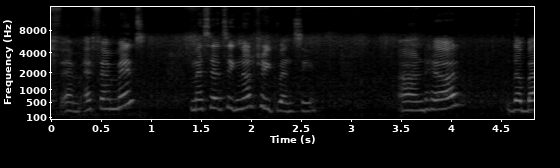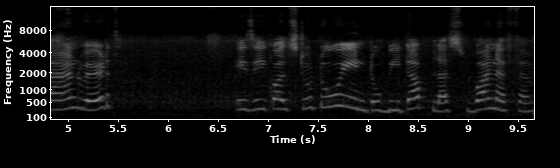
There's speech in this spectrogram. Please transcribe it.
fm fm means message signal frequency. And here the bandwidth is equals to 2 into beta plus 1 fm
